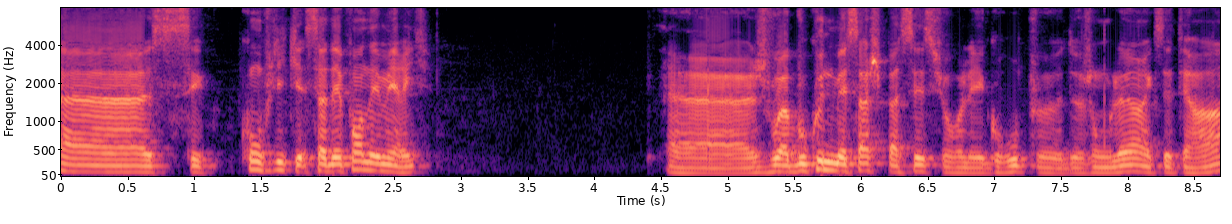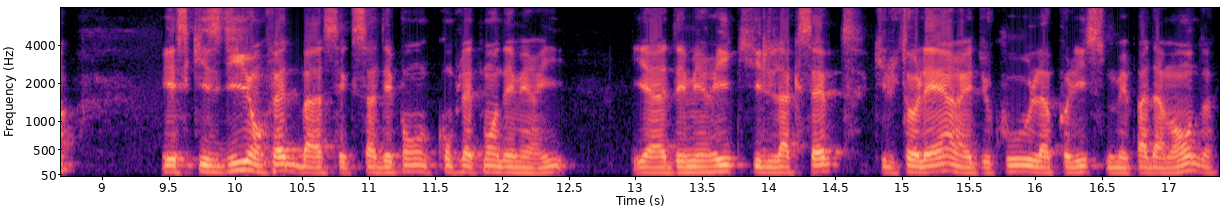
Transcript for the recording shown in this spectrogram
Euh, c'est compliqué, ça dépend des mairies. Euh, je vois beaucoup de messages passer sur les groupes de jongleurs, etc. Et ce qui se dit, en fait, bah, c'est que ça dépend complètement des mairies. Il y a des mairies qui l'acceptent, qui le tolèrent, et du coup, la police ne met pas d'amende.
